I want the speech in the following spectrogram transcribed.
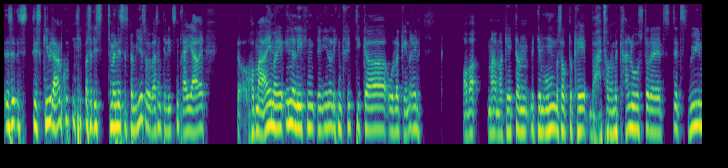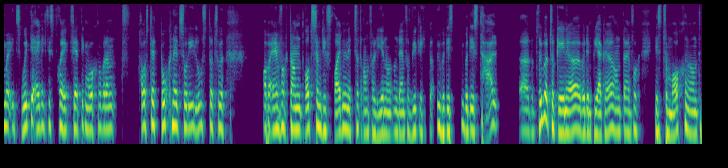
also das, das gebe ich da einen guten Tipp, also das zumindest bei mir so, ich weiß nicht, die letzten drei Jahre, da hat man auch immer innerlichen, den innerlichen Kritiker oder generell, aber man, man geht dann mit dem um, man sagt, okay, boah, jetzt habe ich mal keine Lust oder jetzt, jetzt will ich mal, jetzt wollte ich eigentlich das Projekt fertig machen, aber dann hast du doch nicht so die Lust dazu. Aber einfach dann trotzdem die Freude nicht so dran verlieren und, und einfach wirklich über das, über das Tal äh, drüber zu gehen, ja, über den Berg ja, und einfach das zu machen. Und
